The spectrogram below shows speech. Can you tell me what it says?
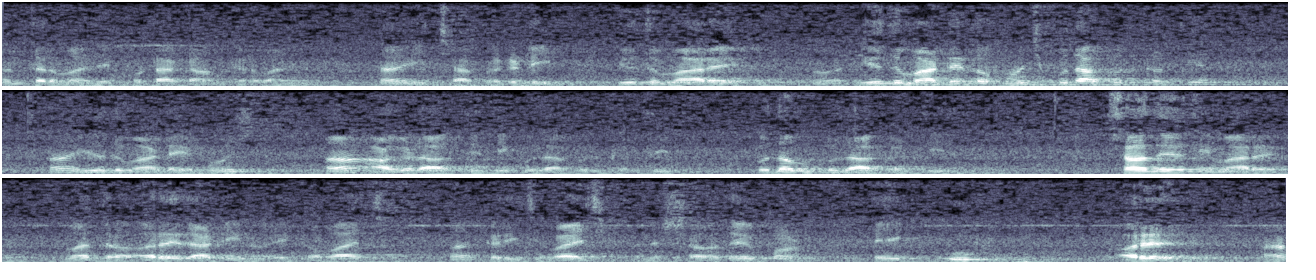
અંતરમાં જે ખોટા કામ કરવાની, હા, ઈચ્છા પ્રગટી. યુદ્ધ મારે યુદ્ધ માટે તો હું જ કુદાકુદ કરતી હતી. હા, યુદ્ધ માટે હું જ, હા, આગળ આવતી હતી કુદાકુદ કરતી કુદમ કુદા કરતી હતી. સહદેવથી મારે માત્ર અરેરાટીનો એક અવાજ, હા, કરી જવાય છે. અને સહદેવ પણ એક ઉપ અરે, હા,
